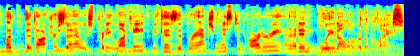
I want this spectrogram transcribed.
But the doctor said I was pretty lucky because the branch missed an artery and I didn't bleed all over the place.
